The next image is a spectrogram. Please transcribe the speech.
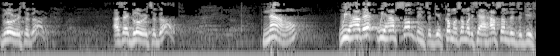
Glory to God. I said, Glory to God. Now, we have, we have something to give. Come on, somebody say, I have something to give.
